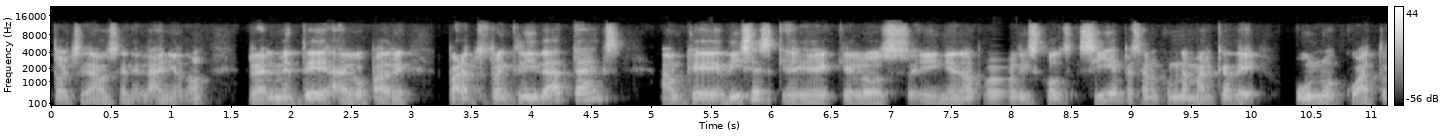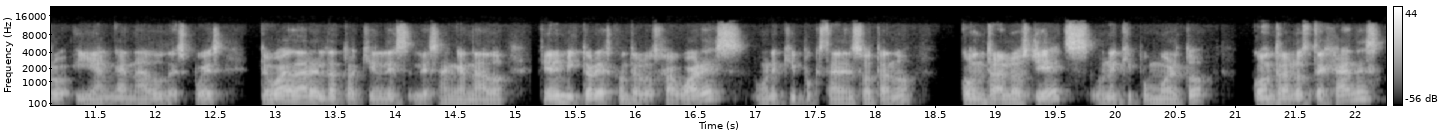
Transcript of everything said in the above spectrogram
touchdowns en el año, ¿no? realmente algo padre. Para tu tranquilidad, Tanks, aunque dices que, los Indianapolis Colts sí empezaron con una marca de 1-4 y han ganado después, te voy a dar el dato a quién les, les han ganado. Tienen victorias contra los Jaguares, un equipo que está en el sótano, contra los Jets, un equipo muerto, contra los Tejanes,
